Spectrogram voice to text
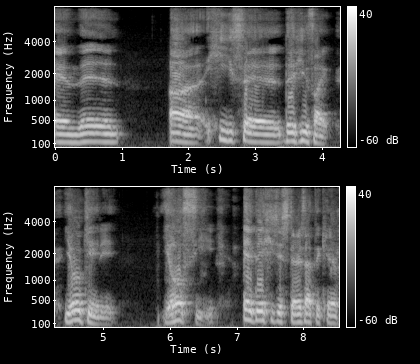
And then uh he said that he's like, You'll get it. You'll see. And then he just stares at the camera.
